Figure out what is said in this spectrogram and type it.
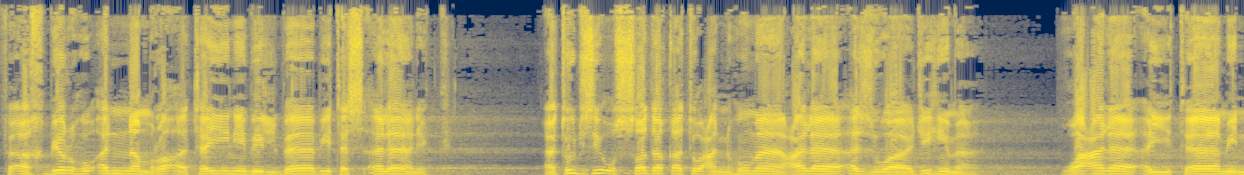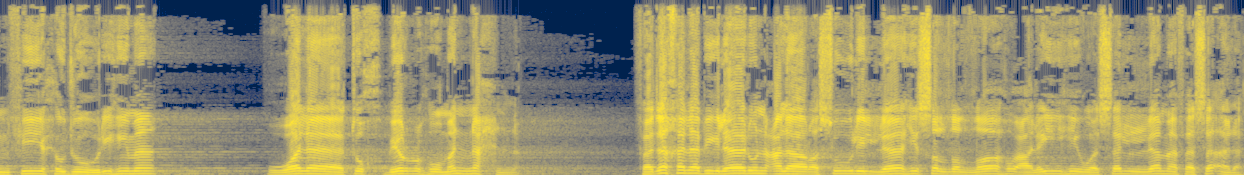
فأخبره أن امرأتين بالباب تسألانك أتجزئ الصدقة عنهما على أزواجهما؟ وعلى أيتام في حجورهما ولا تخبره من نحن. فدخل بلال على رسول الله صلى الله عليه وسلم فسأله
